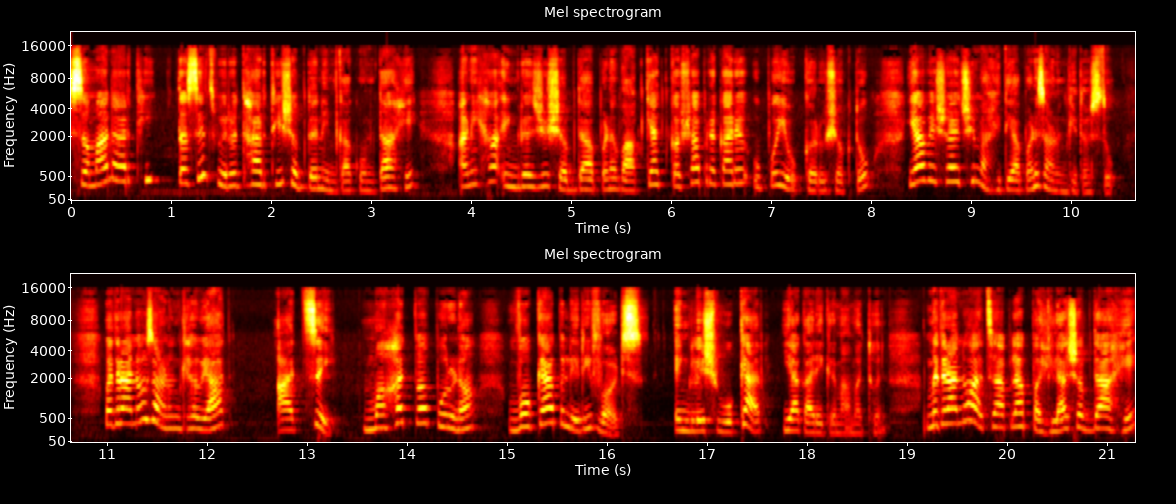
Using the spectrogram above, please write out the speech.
समानार्थी तसेच विरुद्धार्थी शब्द नेमका कोणता आहे आणि हा इंग्रजी शब्द आपण वाक्यात कशा प्रकारे उपयोग करू शकतो या विषयाची माहिती आपण जाणून घेत असतो. मित्रांनो जाणून घेऊयात आजचे महत्त्वपूर्ण वोकॅबलरी वर्ड्स इंग्लिश वोकॅब या कार्यक्रमामधून. मित्रांनो आजचा आपला पहिला शब्द आहे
